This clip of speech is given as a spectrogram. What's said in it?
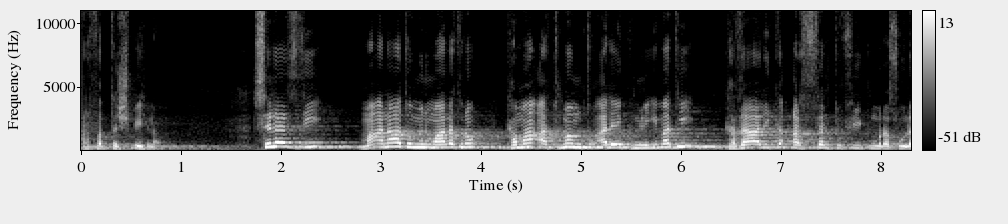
ሐርፈት ተሽቢህ ነው። ስለዚህ ማዕናቱ ምን ማለት ነው? ከማ አትመምቱ አለይኩም ኒዕመቲ ከዛሊከ አርሰልቱ ፊኩም ረሱላ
